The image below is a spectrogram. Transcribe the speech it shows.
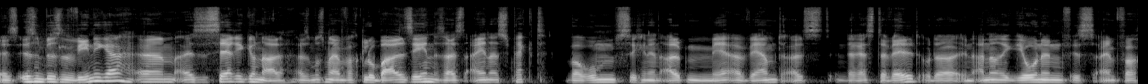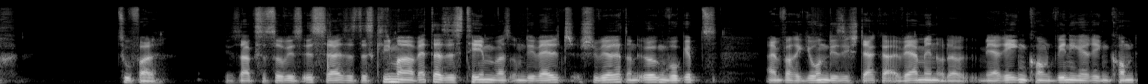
Es ist ein bisschen weniger, ähm, es ist sehr regional. Also muss man einfach global sehen. Das heißt, ein Aspekt, warum es sich in den Alpen mehr erwärmt als in der Rest der Welt oder in anderen Regionen, ist einfach Zufall. Ich sag's es so, wie es ist. Ja. Es ist das Klimawettersystem, was um die Welt schwirrt und irgendwo gibt's einfach Regionen, die sich stärker erwärmen oder mehr Regen kommt, weniger Regen kommt.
